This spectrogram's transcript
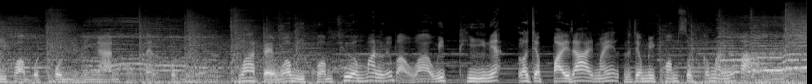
มีความอดทนอยู่ในงานของแต่ละคนอยู่แล้วว่าแต่ว่ามีความเชื่อมั่นหรือเปล่าว่าวิธีเนี้ยเราจะไปได้ไหมเราจะมีความสุขกับมันหรือเปล่านะ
